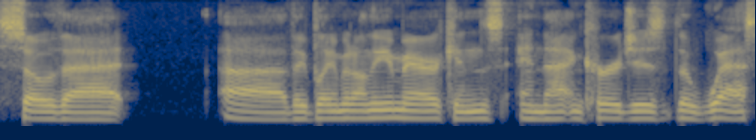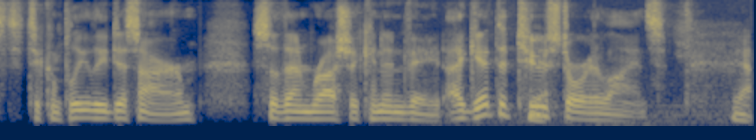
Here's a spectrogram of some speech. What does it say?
so that uh, they blame it on the Americans, and that encourages the West to completely disarm, so then Russia can invade. I get the two Yeah. storylines Yeah.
